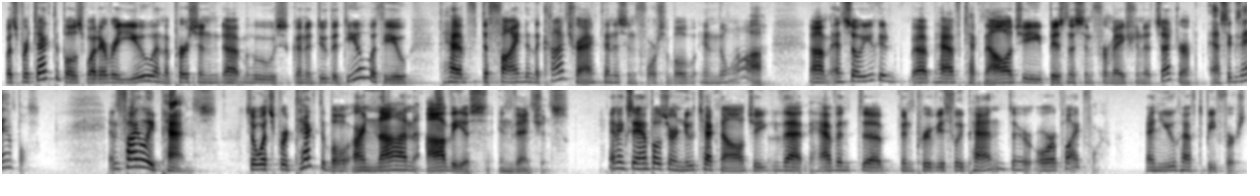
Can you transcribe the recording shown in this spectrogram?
what's protectable is whatever you and the person uh, who's going to do the deal with you have defined in the contract and is enforceable in the law. Um, and so you could uh, have technology, business information, etc., as examples. And finally, patents. So, what's protectable are non obvious inventions. And examples are new technology that haven't uh, been previously patented or, or applied for. And you have to be first.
